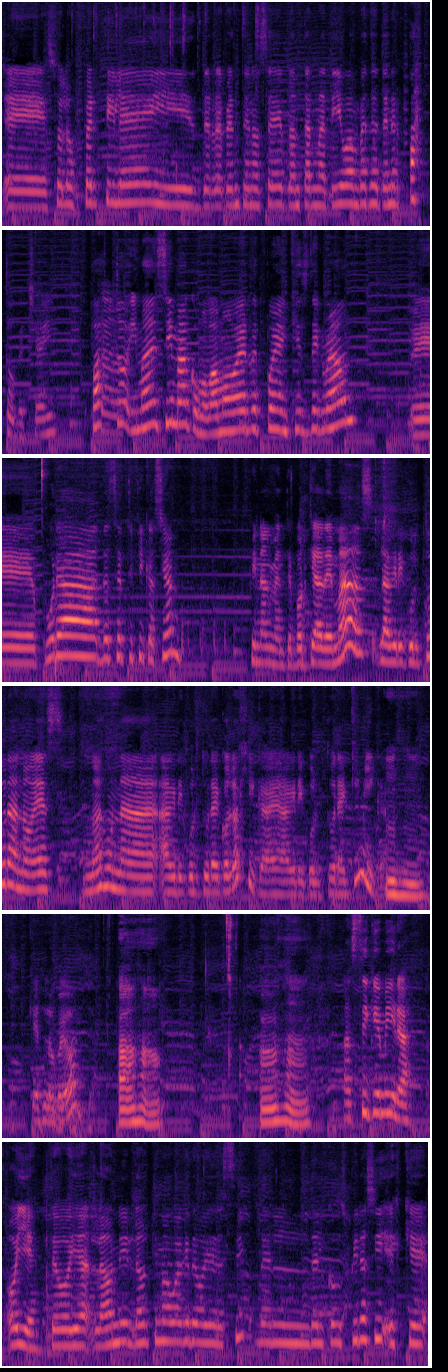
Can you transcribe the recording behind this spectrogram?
eh, suelos fértiles y de repente, no sé, plantar nativo en vez de tener pasto, ¿cachai? Pasto y más encima, como vamos a ver después en Kiss the Ground, eh, pura desertificación finalmente, porque además la agricultura no es no es una agricultura ecológica, es agricultura química, que es lo peor. Ajá. Ajá. Así que mira, oye, te voy a la, última cosa que te voy a decir del, del conspiracy es que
